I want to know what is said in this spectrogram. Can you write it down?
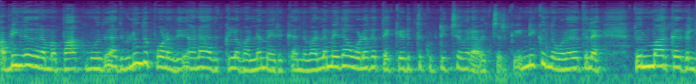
அப்படிங்கிறத நம்ம பார்க்கும்போது அது விழுந்து போனது ஆனால் அதுக்குள்ளே வல்லமை இருக்குது அந்த வல்லமை தான் உலகத்தை கெடுத்து குட்டிச்சவராக வச்சுருக்கு. இன்றைக்கும் இந்த உலகத்தில் துன்மார்க்கர்கள்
